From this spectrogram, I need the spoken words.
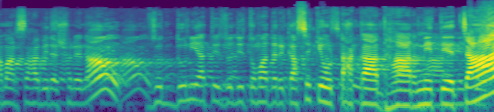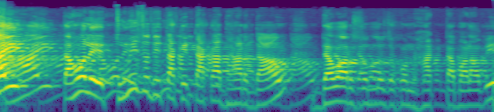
আমার সাহাবীরা শুনে নাও দুনিয়াতে যদি তোমাদের কাছে কেউ টাকা ধার নিতে চায় তাহলে তুমি যদি তাকে টাকা ধার দাও, দেওয়ার জন্য যখন হাতটা বাড়াবে,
